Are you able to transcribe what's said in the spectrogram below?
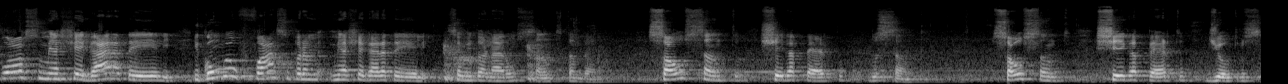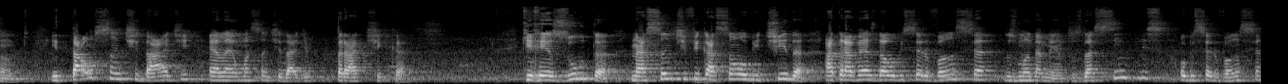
posso me achegar até ele. E como eu faço para me achegar até ele? Se eu me tornar um santo também. Só o santo chega perto do santo. Só o santo chega perto de outro santo. E tal santidade, ela é uma santidade prática que resulta na santificação obtida através da observância dos mandamentos, da simples observância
